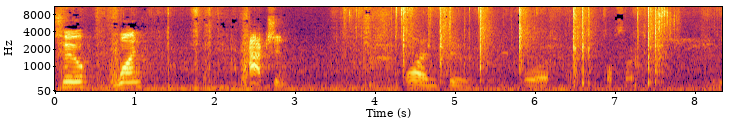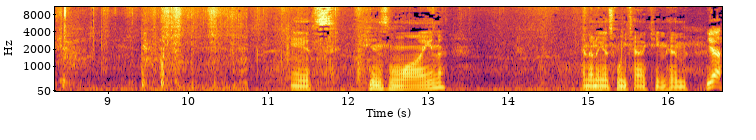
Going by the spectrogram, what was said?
two, one. Action. One, two, four. Oh, sorry. It's his line. And then I guess we tag team him. Yeah.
